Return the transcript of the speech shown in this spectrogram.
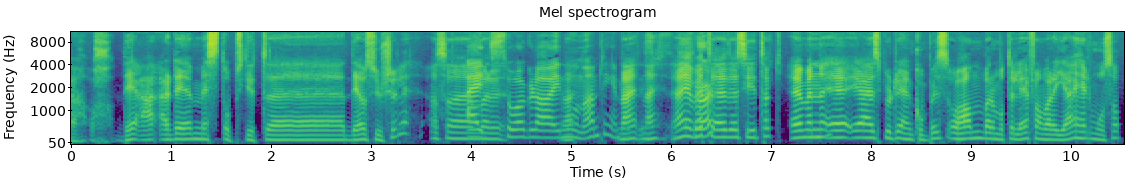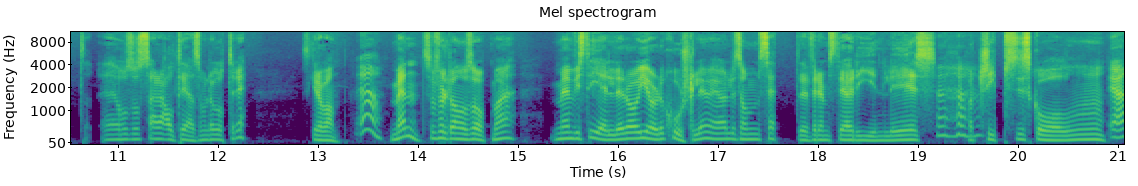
ja. Åh, det er, er det mest oppskrytte Det og sushi, eller? Altså, Jeg er bare- ikke så glad i Nei. noen av de tingene. Nei, nei, nei, jeg vet det. jeg sier takk. Eh, Men Mm. eh, jeg spurte en kompis, og han bare måtte le, for han bare 'Jeg er helt motsatt. Eh, Hos oss er det alltid jeg som vil ha godteri', skrev han. Ja. Men så fulgte han også opp med Men hvis det gjelder å gjøre det koselig ved å liksom sette frem stearinlys, ha chips i skålen, Ja.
